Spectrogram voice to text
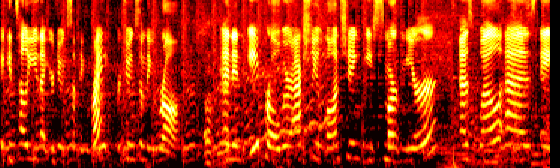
it can tell you that you're doing something right or doing something wrong. Okay. And in April, we're actually launching a smart mirror as well as a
